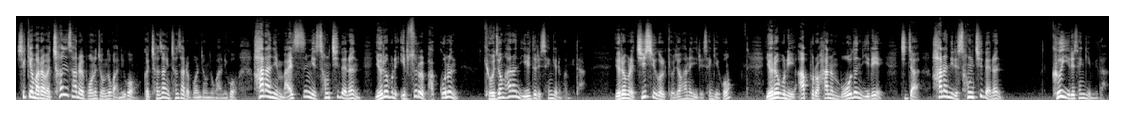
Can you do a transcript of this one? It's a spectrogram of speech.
쉽게 말하면 천사를 보는 정도가 아니고 그 천상인 천사를 보는 정도가 아니고 하나님 말씀이 성취되는 여러분의 입술을 바꾸는 교정하는 일들이 생기는 겁니다. 여러분의 지식을 교정하는 일이 생기고 여러분이 앞으로 하는 모든 일이 진짜 하는 일이 성취되는 그 일이 생깁니다.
